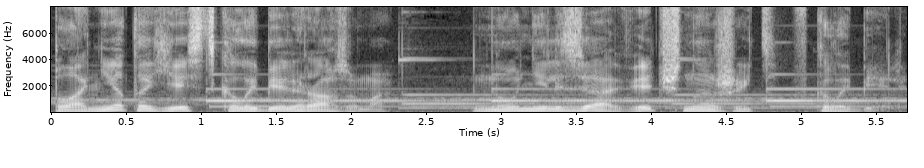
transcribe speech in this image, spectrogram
планета есть колыбель разума, но нельзя вечно жить в колыбели.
